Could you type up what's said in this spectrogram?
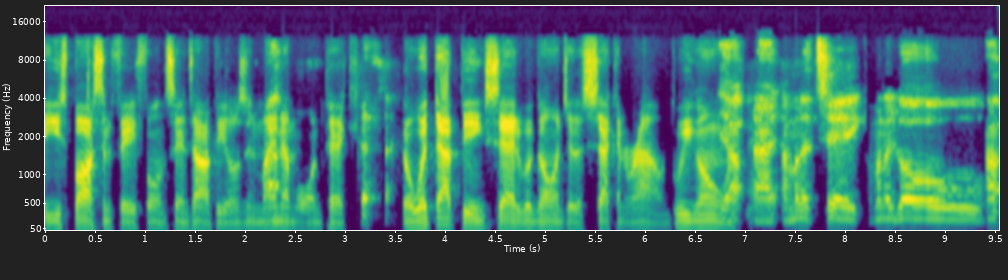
the East Boston Faithful and Santarpio's in my number one pick. so with that being said, we're going to the second round. Who you going Yeah. with? All right. I'm gonna take. I'm gonna go. I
